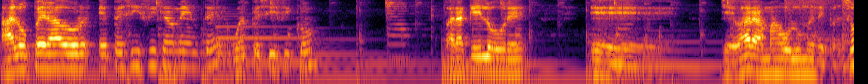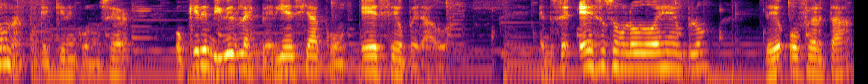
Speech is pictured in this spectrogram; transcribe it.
al operador específicamente o específico para que logre eh, llevar a más volumen de personas porque quieren conocer o quieren vivir la experiencia con ese operador. Entonces, esos son los dos ejemplos de oferta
